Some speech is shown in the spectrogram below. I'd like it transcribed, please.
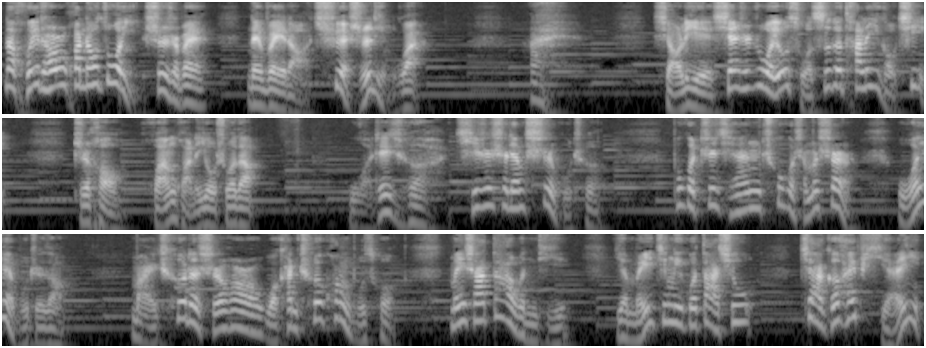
那回头换套座椅试试呗，那味道确实挺怪。哎，小丽先是若有所思地叹了一口气，之后缓缓地又说道：“我这车其实是辆事故车，不过之前出过什么事儿，我也不知道。买车的时候我看车况不错，没啥大问题，也没经历过大修，价格还便宜，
